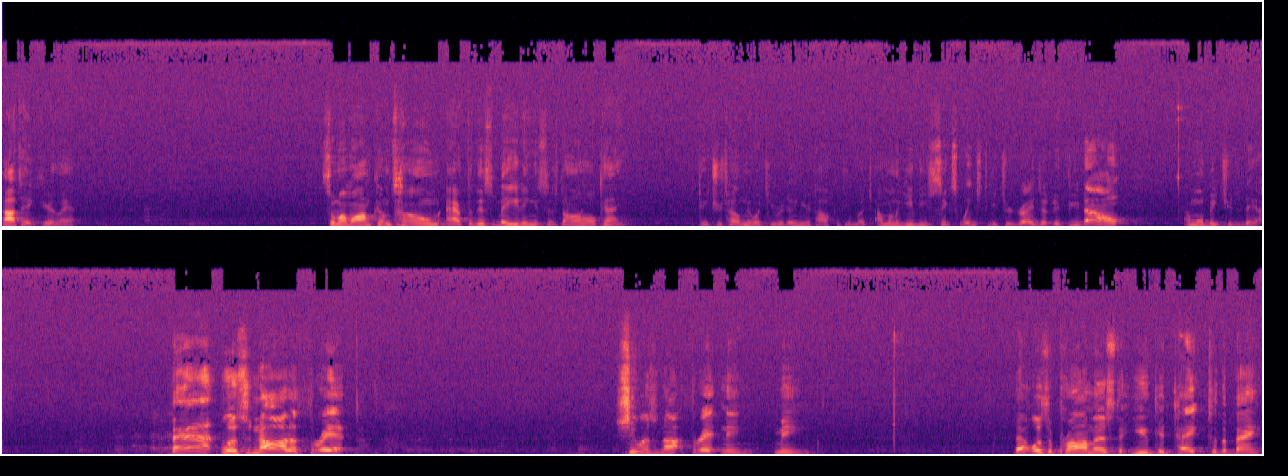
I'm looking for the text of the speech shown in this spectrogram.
I'll take care of that. So my mom comes home after this meeting and says, Donald, okay, teacher told me what you were doing. You're talking too much. I'm going to give you six weeks to get your grades up. If you don't, I'm going to beat you to death. that was not a threat. She was not threatening me. That was a promise that you could take to the bank.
